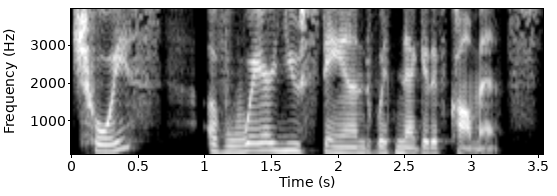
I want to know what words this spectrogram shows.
choice of where you stand with negative comments.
